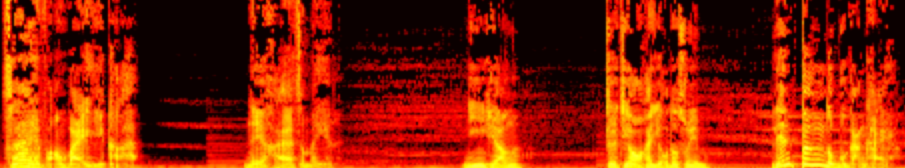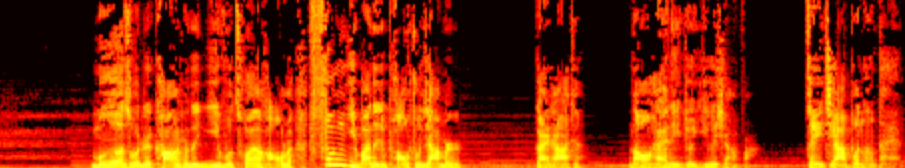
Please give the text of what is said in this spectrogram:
再往外一看，那孩子没了。你想啊，这觉还有的睡吗？连灯都不敢开呀。摸索着炕上的衣服穿好了，风一般的就跑出家门，干啥去？脑海里就一个想法：这家不能待了，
